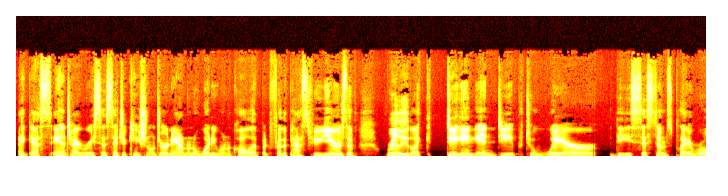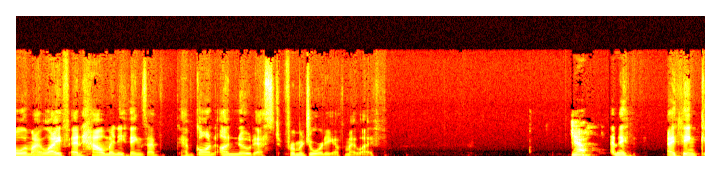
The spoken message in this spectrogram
I guess anti-racist educational journey, I don't know what you want to call it, but for the past few years of really like digging in deep to where these systems play a role in my life and how many things I've have gone unnoticed for majority of my life. Yeah. And I I think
